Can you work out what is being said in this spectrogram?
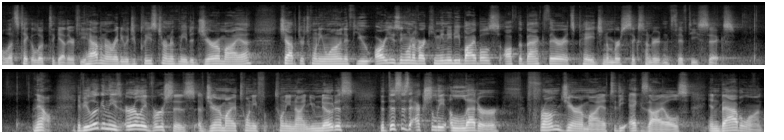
Well, let's take a look together. If you haven't already, would you please turn with me to Jeremiah chapter 21? If you are using one of our community Bibles off the back there, it's page number 656. Now, if you look in these early verses of Jeremiah 20, 29, you notice that this is actually a letter from Jeremiah to the exiles in Babylon.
